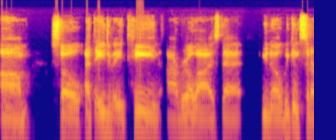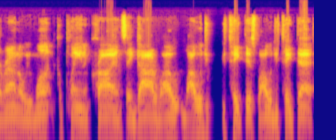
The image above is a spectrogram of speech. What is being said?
Um, so at the age of 18, I realized that, you know, we can sit around all we want, complain and cry and say, God, why, why would you take this? Why would you take that?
